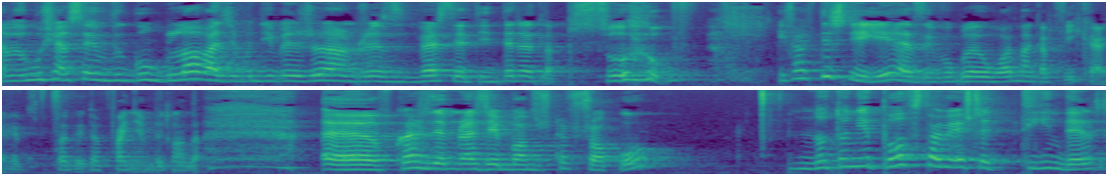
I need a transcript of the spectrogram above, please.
Nawet musiałam sobie wygooglować, bo nie wierzyłam, że jest wersja Tindera dla psów. I faktycznie jest, i w ogóle ładna grafika, sobie to fajnie wygląda. E, w każdym razie byłam troszkę w szoku. No to nie powstał jeszcze Tinder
